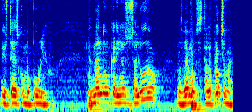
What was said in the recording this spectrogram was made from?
de ustedes como público. Les mando un cariñoso saludo. Nos vemos. Hasta la próxima.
